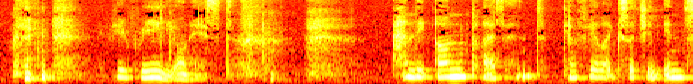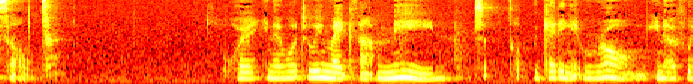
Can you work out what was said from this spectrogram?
if you're really honest. and the unpleasant can feel like such an insult. Or, you know, what do we make that mean? We're getting it wrong. You know, if, we,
